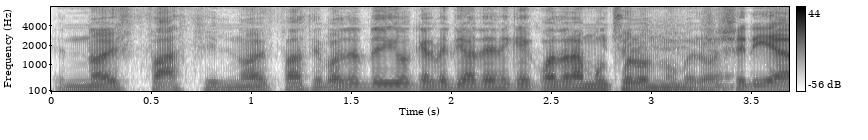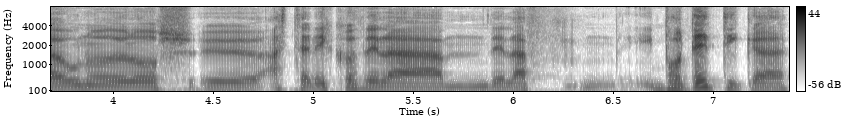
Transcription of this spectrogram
No es fácil, no es fácil. Por eso te digo que el Betis va a tener que cuadrar mucho los números. ¿eh? Sería uno de los eh, asteriscos de la, de la hipotética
